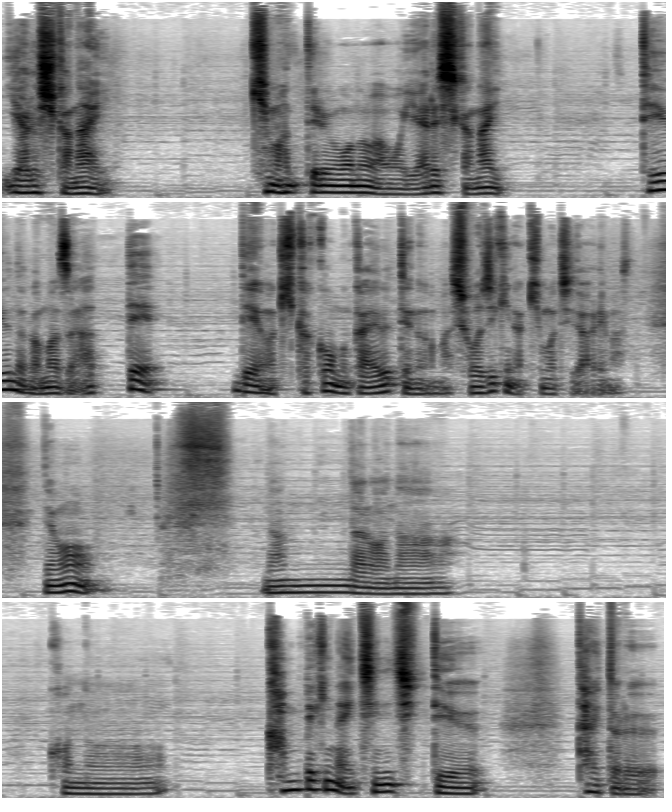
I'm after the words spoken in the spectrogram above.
う、やるしかない。決まってるものはもうやるしかないっていうのがまずあって、で、まあ、企画を迎えるっていうのがまあ正直な気持ちではあります。でも、なんだろうなこの、完璧な一日っていうタイトル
